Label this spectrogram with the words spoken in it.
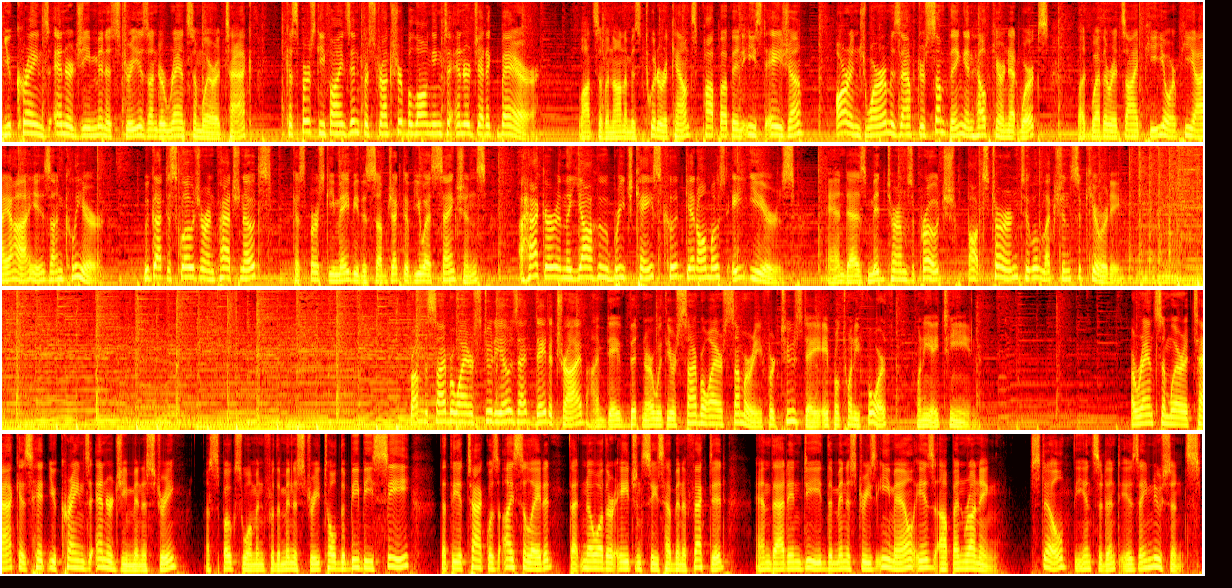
Ukraine's energy ministry is under ransomware attack. Kaspersky finds infrastructure belonging to Energetic Bear. Lots of anonymous Twitter accounts pop up in East Asia. Orange Worm is after something in healthcare networks, but whether it's IP or PII is unclear. We've got disclosure and patch notes. Kaspersky may be the subject of U.S. sanctions. A hacker in the Yahoo breach case could get almost eight years. And as midterms approach, thoughts turn to election security. From the Cyberwire studios at Data Tribe, I'm Dave Bittner with your Cyberwire summary for Tuesday, April 24th, 2018. A ransomware attack has hit Ukraine's energy ministry. A spokeswoman for the ministry told the BBC that the attack was isolated, that no other agencies have been affected, and that indeed the ministry's email is up and running. Still, the incident is a nuisance.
